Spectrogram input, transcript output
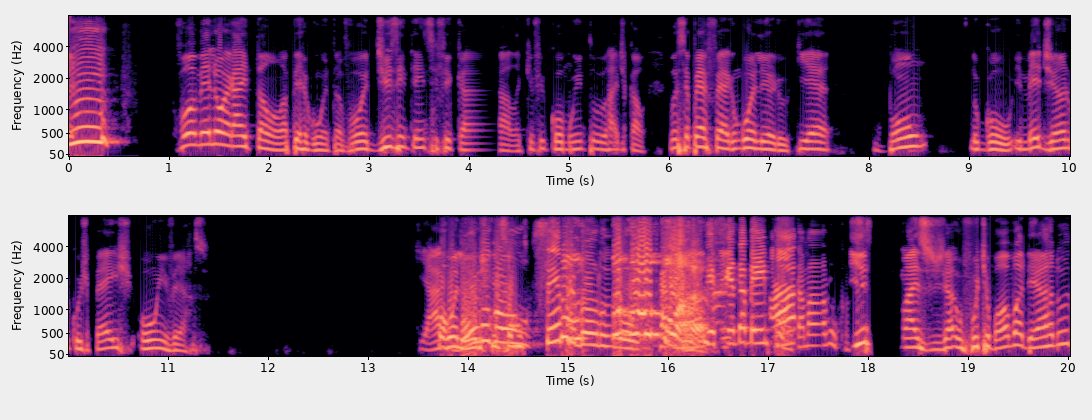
Hum. Vou melhorar então a pergunta, vou desintensificá-la, que ficou muito radical. Você prefere um goleiro que é bom no gol e mediano com os pés ou o inverso? Que há goleiros no que são gol. Sempre bom no gol. Porra! Defenda bem, pô. Ah. Tá maluco? Mas já, o futebol moderno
